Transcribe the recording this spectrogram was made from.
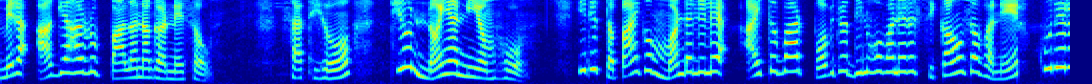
मेरा आज्ञाहरू पालना गर्नेछौ। साथी हो त्यो नयाँ नियम हो। यदि तपाईँको मण्डलीले आइतबार पवित्र दिन हो भनेर सिकाउँछ भने कुदेर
